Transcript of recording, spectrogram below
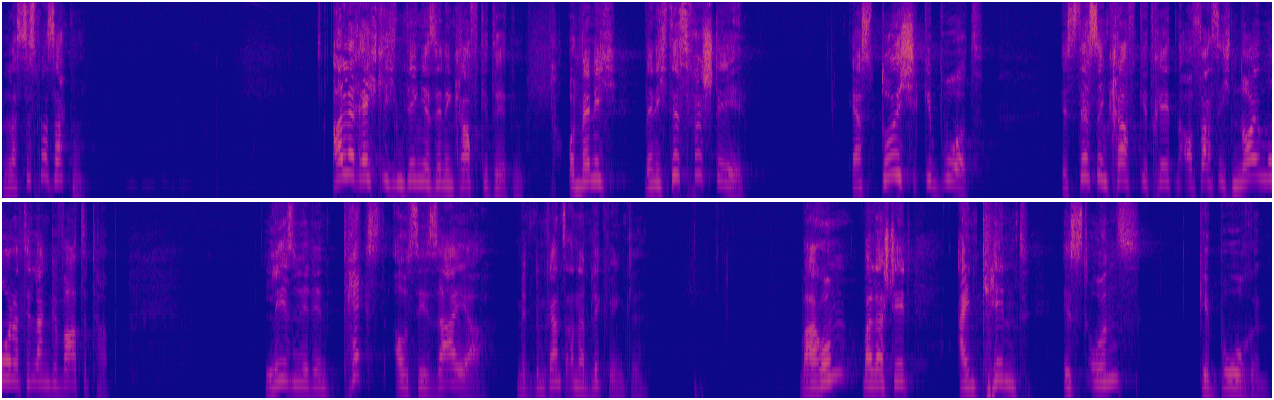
Und lass das mal sacken. Alle rechtlichen Dinge sind in Kraft getreten. Und wenn ich, wenn ich das verstehe, erst durch Geburt ist das in Kraft getreten, auf was ich neun Monate lang gewartet habe. Lesen wir den Text aus Jesaja mit einem ganz anderen Blickwinkel. Warum? Weil da steht, ein Kind ist uns geboren.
